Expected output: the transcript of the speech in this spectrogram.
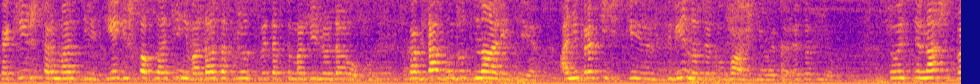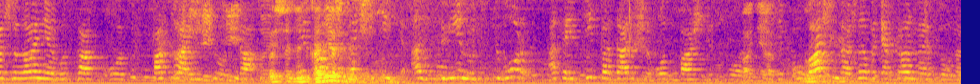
какие шторма здесь? Едешь по плотине, вода захлестывает автомобильную дорогу. Когда будут наледи, они практически сдвинут эту башню, это- этот лед. То есть наши пожелания, вот как вот пока еще, да, Защитить, не только конечно. защитить, а сдвинуть створ, отойти подальше от башни створа. У башни должна быть охранная зона.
